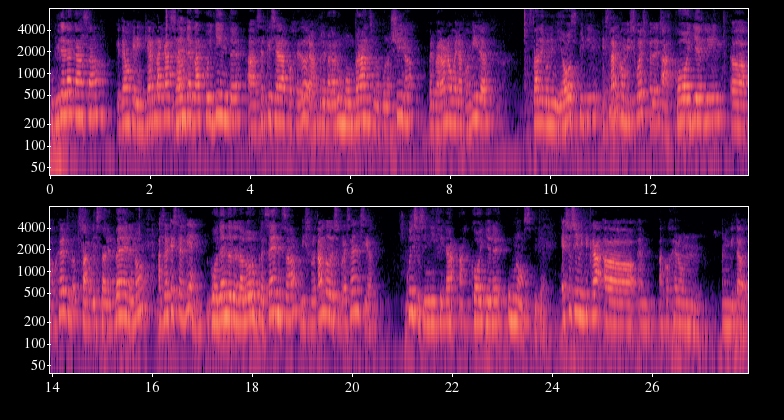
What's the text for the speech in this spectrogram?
pulire la casa, Que tengo que limpiar la casa, accogliente, hacer que sea acogedora, preparare un buon pranzo, una buona cena, preparar una buena comida, stare con i miei ospiti, estar con mis huéspedes, accoglierli, eh, acogerlos, farli stare bene, no? hacer que estén bien, Godendo della loro presenza. disfrutando de su presencia. Questo significa accogliere un ospite. Eso significa em- acoger un, un invitado.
